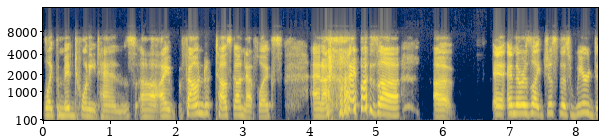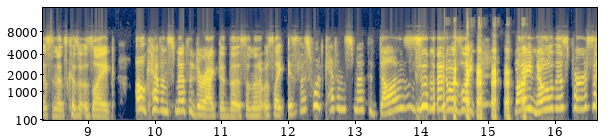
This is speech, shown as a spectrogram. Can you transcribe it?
like the mid 2010s. Uh, I found Tusk on Netflix, and I, I was uh uh and, and, there was like just this weird dissonance because it was like, oh, Kevin Smith directed this, and then it was like, is this what Kevin Smith does? and then it was like, do I know this person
